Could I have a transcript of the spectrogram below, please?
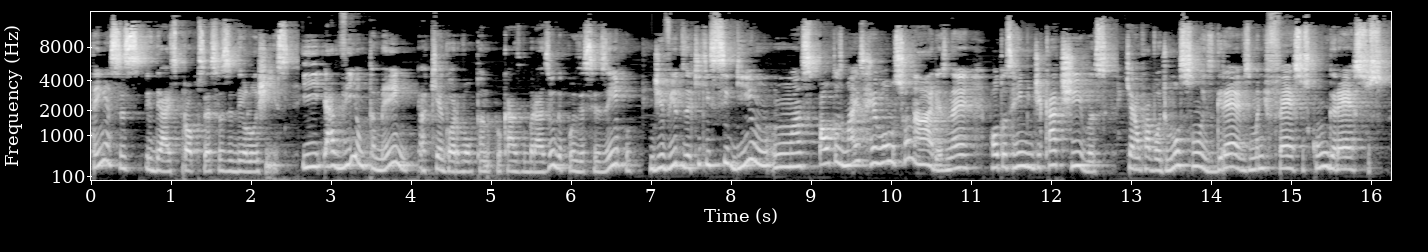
têm esses ideais próprios, essas ideologias. E haviam também, aqui agora voltando para o caso do Brasil, depois desse exemplo, indivíduos aqui que seguiam umas pautas mais revolucionárias, né? Pautas reivindicativas, que eram a favor de moções, greves, manifestos, congressos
